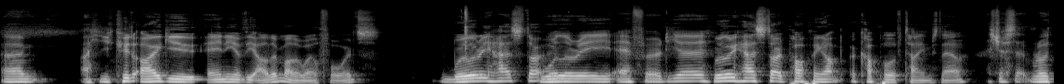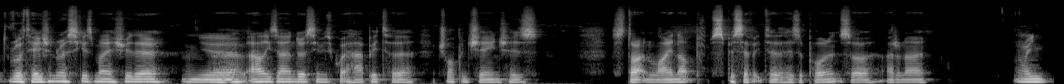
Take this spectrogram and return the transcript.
Um, you could argue any of the other Motherwell forwards. Woolery has started. Woolery, Efford, yeah. Woolery has started popping up a couple of times now. It's just that rot- rotation risk is my issue there. Yeah. Uh, Alexander seems quite happy to chop and change his starting lineup specific to his opponent. So I don't know. I mean,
